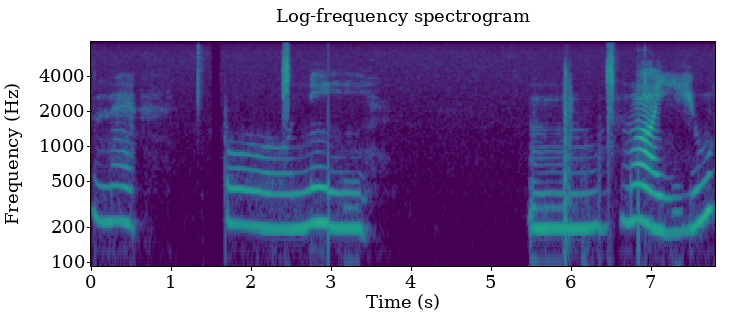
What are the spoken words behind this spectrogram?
не поні маю.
